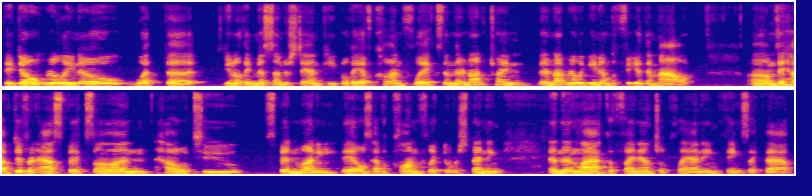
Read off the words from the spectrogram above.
They don't really know what the you know they misunderstand people. They have conflicts, and they're not trying. They're not really being able to figure them out. Um, they have different aspects on how to spend money. They always have a conflict over spending, and then lack of financial planning, things like that.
